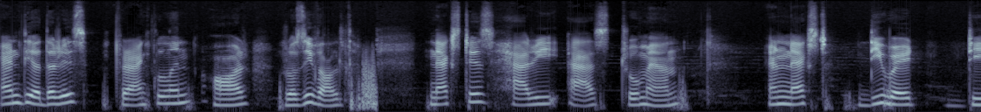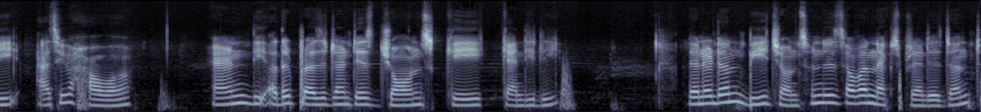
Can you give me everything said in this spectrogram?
and the other is Franklin R. Roosevelt. Next is Harry S. Truman, and next Dwight D. Eisenhower, and the other president is John K. Kennedy. Lyndon B. Johnson is our next president,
